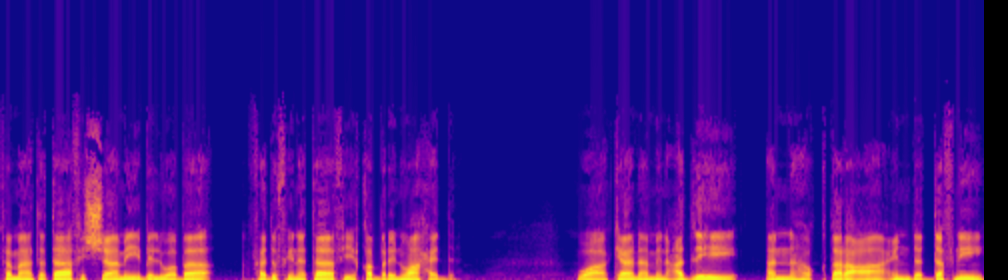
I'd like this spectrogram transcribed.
فماتتا في الشام بالوباء فدفنتا في قبر واحد. وكان من عدله أنه اقترع عند الدفن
